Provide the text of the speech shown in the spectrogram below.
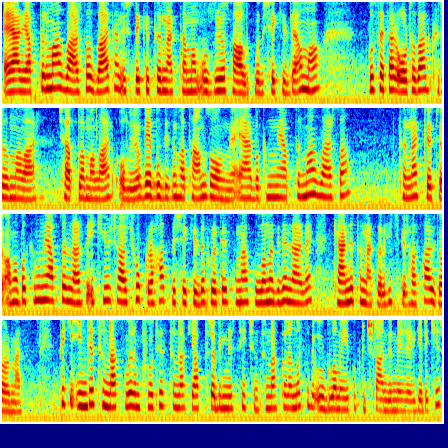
Eğer yaptırmazlarsa zaten üstteki tırnak tamam uzuyor sağlıklı bir şekilde ama bu sefer ortadan kırılmalar, çatlamalar oluyor ve bu bizim hatamız olmuyor. Eğer bakımını yaptırmazlarsa tırnak kötü ama bakımını yaptırırlarsa 2-3 ay çok rahat bir şekilde protez tırnak kullanabilirler ve kendi tırnakları hiçbir hasar görmez. Peki ince tırnakların protez tırnak yaptırabilmesi için tırnaklara nasıl bir uygulama yapıp güçlendirmeleri gerekir?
